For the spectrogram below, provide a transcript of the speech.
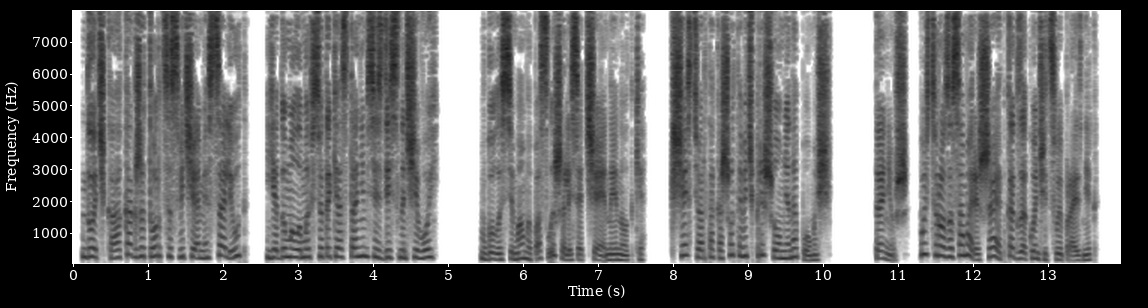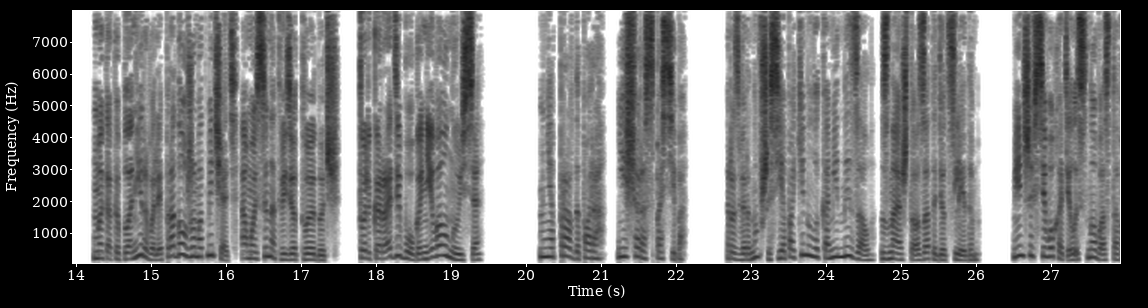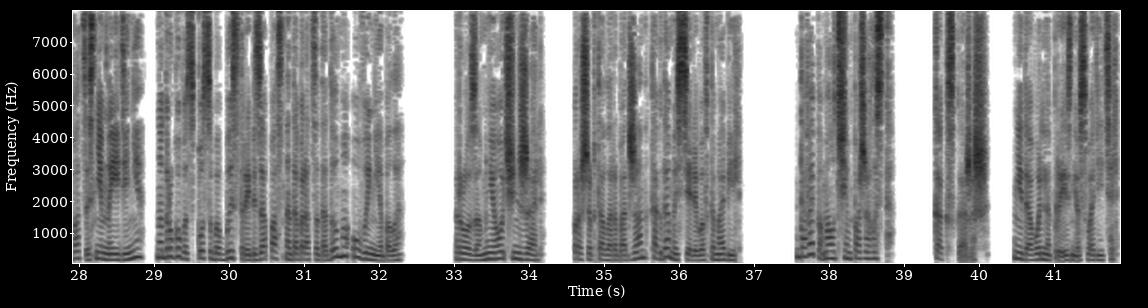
«Дочка, а как же торт со свечами? Салют! Я думала, мы все-таки останемся здесь с ночевой». В голосе мамы послышались отчаянные нотки. К счастью, Артак Ашотович пришел мне на помощь. «Танюш, пусть Роза сама решает, как закончить свой праздник. Мы, как и планировали, продолжим отмечать, а мой сын отвезет твою дочь. Только ради бога, не волнуйся». «Мне правда пора. Еще раз спасибо». Развернувшись, я покинула каминный зал, зная, что Азат идет следом. Меньше всего хотелось снова оставаться с ним наедине, но другого способа быстро и безопасно добраться до дома, увы, не было. «Роза, мне очень жаль», — прошептала Рабаджан, когда мы сели в автомобиль. «Давай помолчим, пожалуйста». «Как скажешь», — недовольно произнес водитель.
